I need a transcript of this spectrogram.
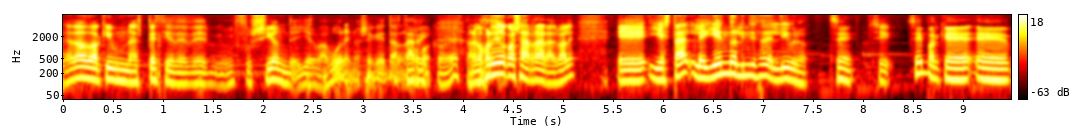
Me ha dado aquí una especie de, de infusión de hierbabuena y no sé qué tal. Está mejor. rico, ¿eh? A lo mejor digo cosas raras, ¿vale? Eh, y está leyendo el índice del libro. Sí. Sí. Sí, porque eh,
